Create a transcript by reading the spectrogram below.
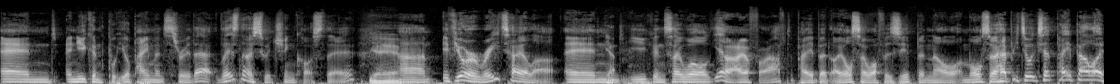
And and you can put your payments through that. There's no switching cost there. Yeah, yeah. Um, if you're a retailer and Yep. you can say, well, yeah, I offer Afterpay, but I also offer Zip, and I'll, I'm also happy to accept PayPal.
